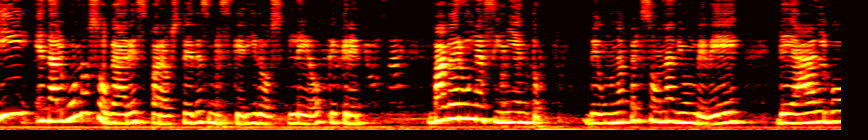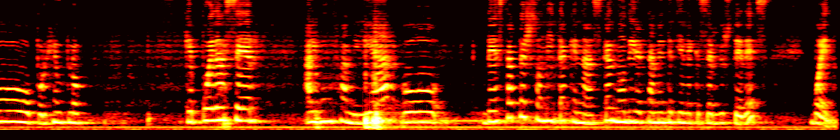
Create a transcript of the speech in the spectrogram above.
y en algunos hogares para ustedes, mis queridos Leo, que creen, va a haber un nacimiento de una persona, de un bebé, de algo, por ejemplo, que pueda ser algún familiar o de esta personita que nazca, no directamente tiene que ser de ustedes. Bueno,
